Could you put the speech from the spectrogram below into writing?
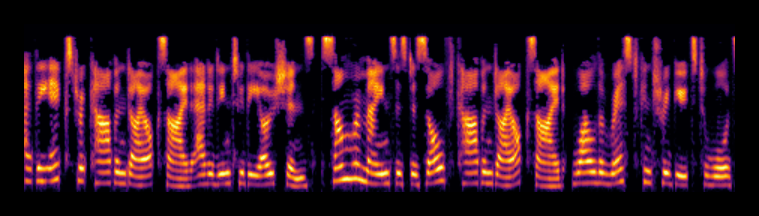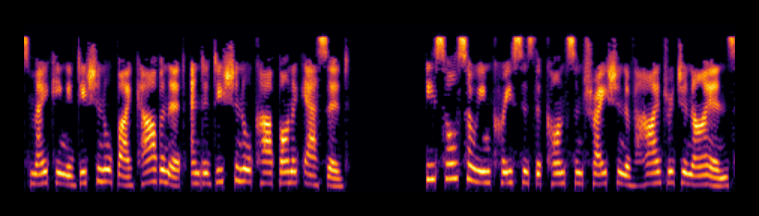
At the extra carbon dioxide added into the oceans, some remains as dissolved carbon dioxide, while the rest contributes towards making additional bicarbonate, and additional carbonic acid. This also increases the concentration of hydrogen ions,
